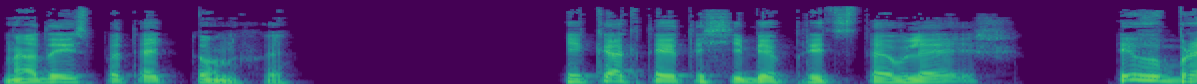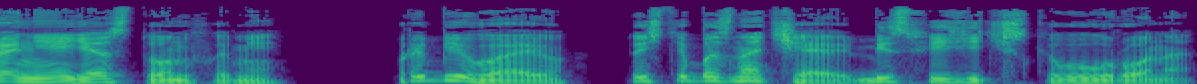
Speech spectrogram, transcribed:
Надо испытать тонфы». «И как ты это себе представляешь?» «Ты в броне, я с тонфами. Пробиваю, то есть обозначаю, без физического урона.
